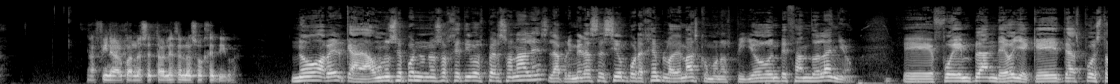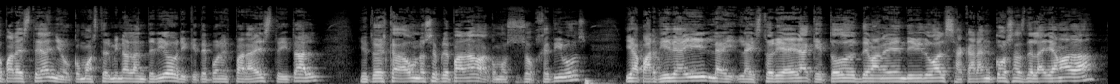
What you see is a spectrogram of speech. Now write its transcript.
Al final, cuando se establecen los objetivos. No, a ver, cada uno se pone unos objetivos personales. La primera sesión, por ejemplo, además, como nos pilló empezando el año, eh, fue en plan de, oye, ¿qué te has puesto para este año? ¿Cómo has terminado el anterior? ¿Y qué te pones para este y tal? Y entonces cada uno se preparaba como sus objetivos. Y a partir de ahí, la, historia era que todos de manera individual sacaran cosas de la llamada.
